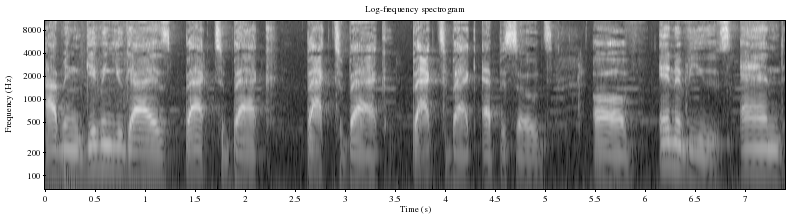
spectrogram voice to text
I've been giving you guys back to back, back to back, back to back episodes of interviews. And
